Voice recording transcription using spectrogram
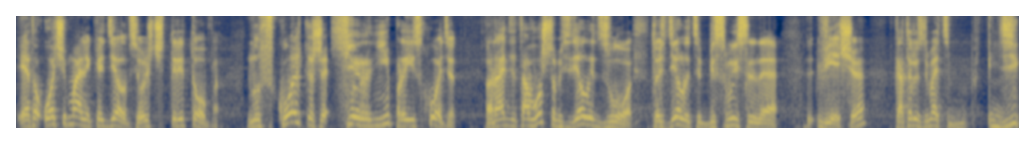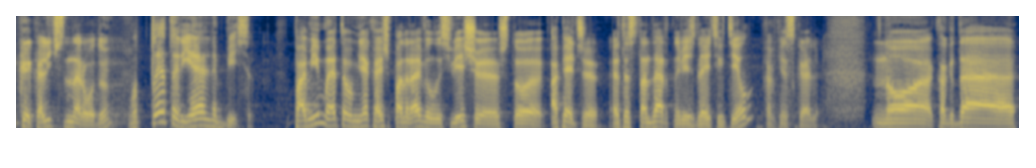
И это очень маленькое дело, всего лишь 4 тома. Но сколько же херни происходит ради того, чтобы сделать зло. То есть делается бессмысленные вещи, которые занимается дикое количество народу. Вот это реально бесит. Помимо этого, мне, конечно, понравилась вещь, э, что, опять же, это стандартная вещь для этих дел, как мне сказали. Но когда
